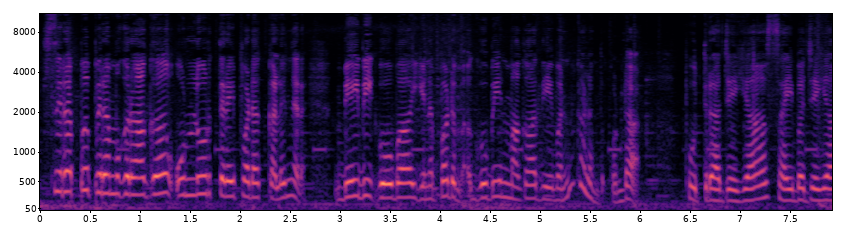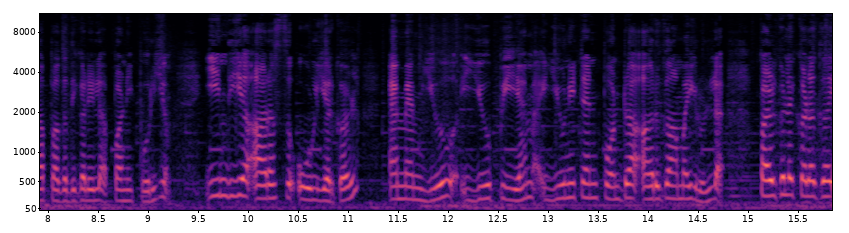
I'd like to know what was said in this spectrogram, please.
சிறப்பு பிரமுகராக உள்ளூர் திரைப்பட கலைஞர் பேபி கோபா எனப்படும் குபீன் மகாதேவன் கலந்து கொண்டார். புத்ராஜெயா சைபஜெயா பகுதிகளில் பணிபுரியும் இந்திய அரசு ஊழியர்கள் எம்எம்யு யூபிஎம் யூனிடன் போன்ற அருகாமையில் உள்ள பல்கலைக்கழக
